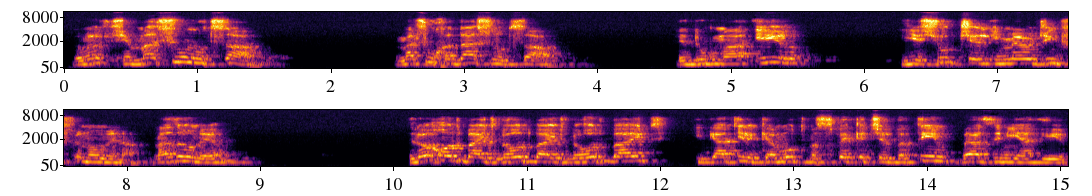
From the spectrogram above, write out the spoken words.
זאת אומרת שמשהו נוצר, משהו חדש נוצר. לדוגמה, עיר ישות של emerging phenomena. מה זה אומר? לא עוד בית ועוד בית ועוד בית, הגעתי לכמות מספקת של בתים, ואז זה נהיה עיר.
